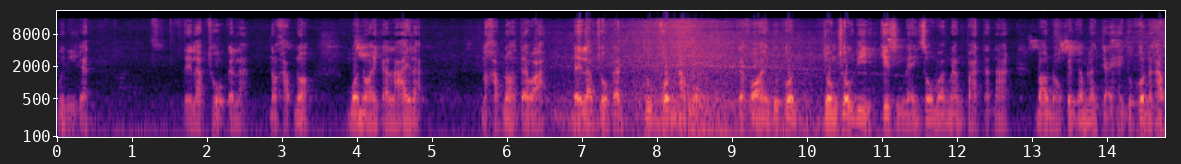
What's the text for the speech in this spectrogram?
มือนี้กัน ได้รับโชคกันละเนาะครับเนาะบ่น้อยกันร้ายละเนาะครับเนาะแต่ว่าได้รับโชคกันทุกคนครับผมก็ขอให้ทุกคน จงโชคดีคิดสิ่งไหนสมหวังนางปรารถนาเบาหนองเป็นกำลังใจให้ทุกคนนะครับ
